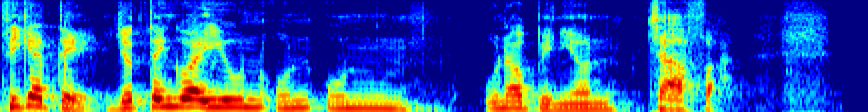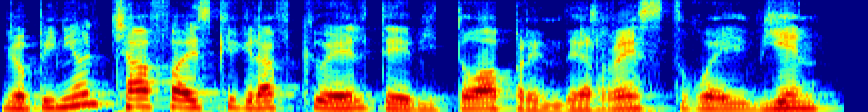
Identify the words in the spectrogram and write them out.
fíjate, yo tengo ahí una opinión chafa. Mi opinión chafa es que GraphQL te evitó aprender REST, güey, bien.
